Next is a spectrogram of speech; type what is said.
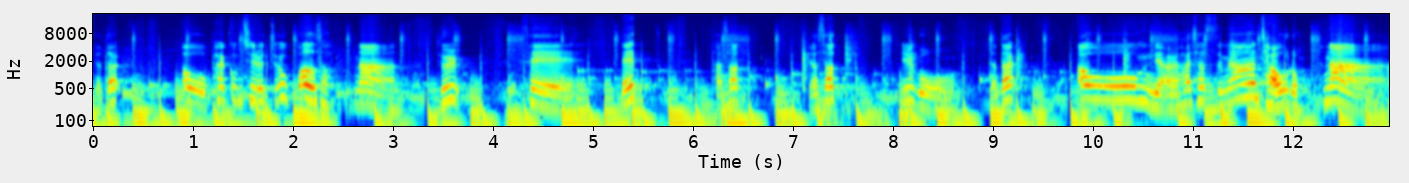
여덟, 아홉 팔꿈치를 쭉 뻗어서 하나, 둘, 셋, 넷, 다섯, 여섯, 일곱, 여덟, 아홉 열 하셨으면 좌우로 하나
